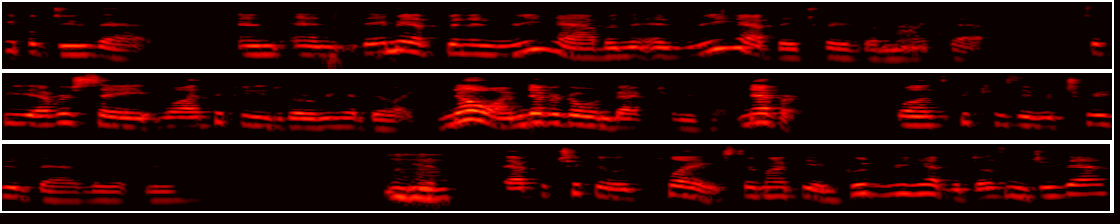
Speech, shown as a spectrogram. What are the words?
People do that. And and they may have been in rehab and in rehab they treated them like that. So if you ever say, Well, I think you need to go to rehab, they're like, No, I'm never going back to rehab. Never. Well, it's because they were treated badly at rehab. mhm. That particular place. There might be a good rehab that doesn't do that.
